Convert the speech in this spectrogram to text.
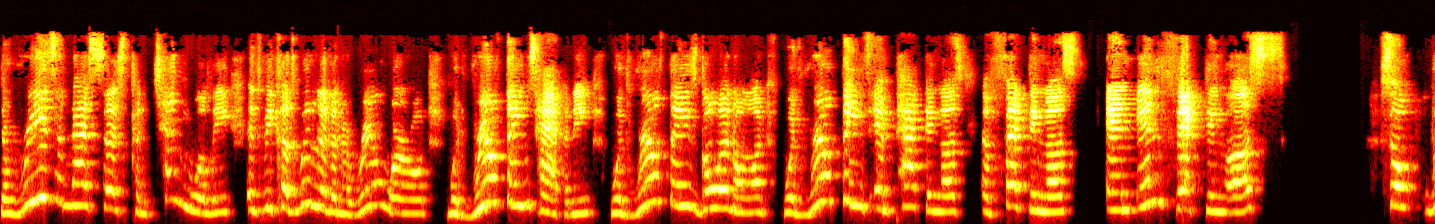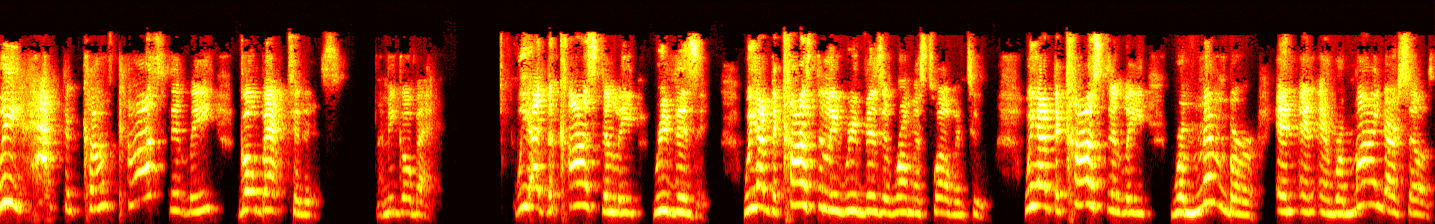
The reason that says continually is because we live in a real world with real things happening with real things going on with real things impacting us affecting us and infecting us so we have to constantly go back to this. Let me go back. We have to constantly revisit. We have to constantly revisit Romans 12 and 2. We have to constantly remember and, and, and remind ourselves.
